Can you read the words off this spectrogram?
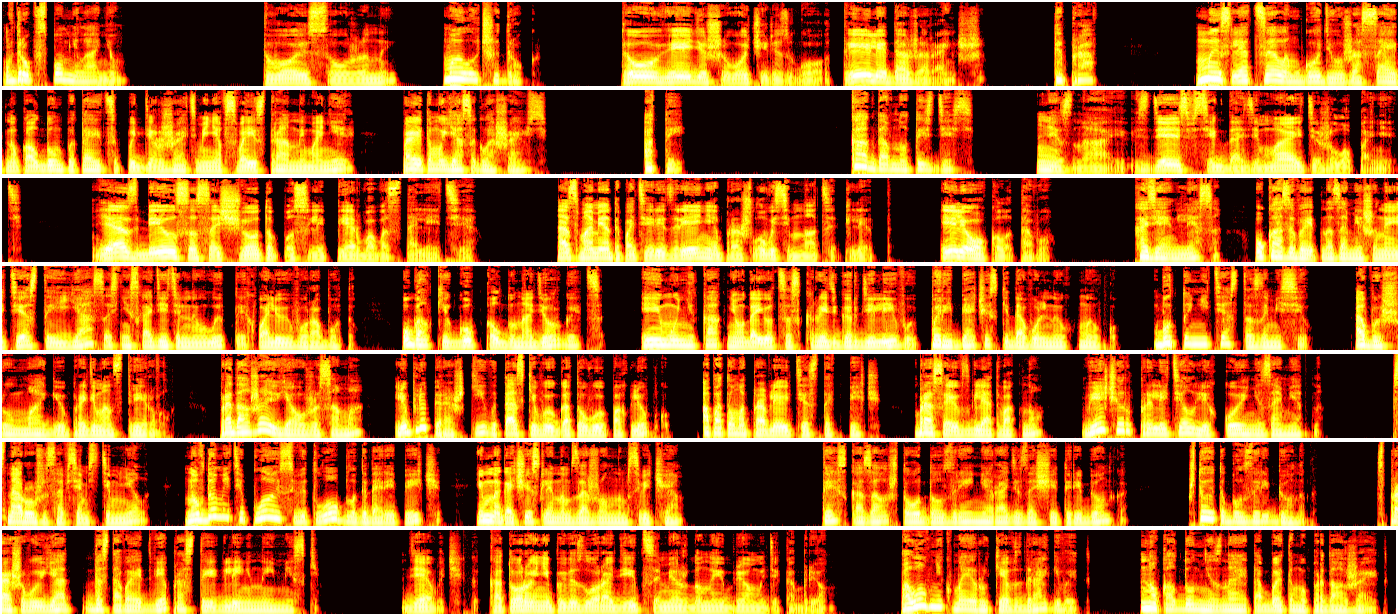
Вдруг вспомнила о нем. Твой суженый, мой лучший друг. Ты увидишь его через год или даже раньше. Ты прав. Мысль о целом годе ужасает, но колдун пытается поддержать меня в своей странной манере, поэтому я соглашаюсь. А ты? Как давно ты здесь? Не знаю, здесь всегда зима и тяжело понять. Я сбился со счета после первого столетия. А с момента потери зрения прошло 18 лет. Или около того. Хозяин леса указывает на замешанное тесто, и я со снисходительной улыбкой хвалю его работу. Уголки губ колдуна дергается, и ему никак не удается скрыть горделивую, поребячески довольную ухмылку, будто не тесто замесил, а высшую магию продемонстрировал. Продолжаю я уже сама, люблю пирожки, вытаскиваю готовую похлебку, а потом отправляю тесто в печь, бросаю взгляд в окно. Вечер пролетел легко и незаметно. Снаружи совсем стемнело, но в доме тепло и светло благодаря печи и многочисленным зажженным свечам. Ты сказал, что отдал зрение ради защиты ребенка. Что это был за ребенок? Спрашиваю я, доставая две простые глиняные миски. Девочка, которой не повезло родиться между ноябрем и декабрем. Половник в моей руке вздрагивает, но колдун не знает об этом и продолжает.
